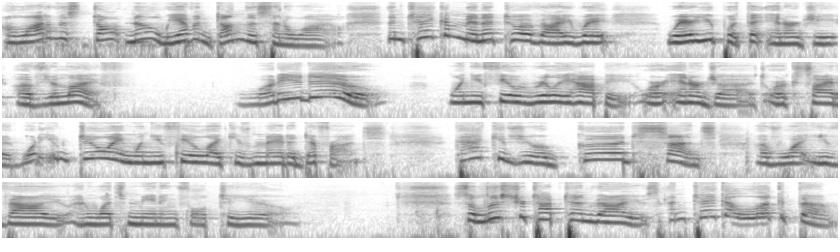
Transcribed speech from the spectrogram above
A lot of us don't know. We haven't done this in a while. Then take a minute to evaluate where you put the energy of your life. What do you do when you feel really happy or energized or excited? What are you doing when you feel like you've made a difference? That gives you a good sense of what you value and what's meaningful to you. So list your top 10 values and take a look at them.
